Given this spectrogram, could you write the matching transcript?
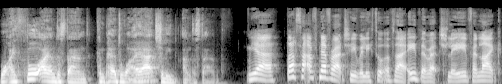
what I thought I understand compared to what I actually understand. Yeah, that's I've never actually really thought of that either. Actually, even like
